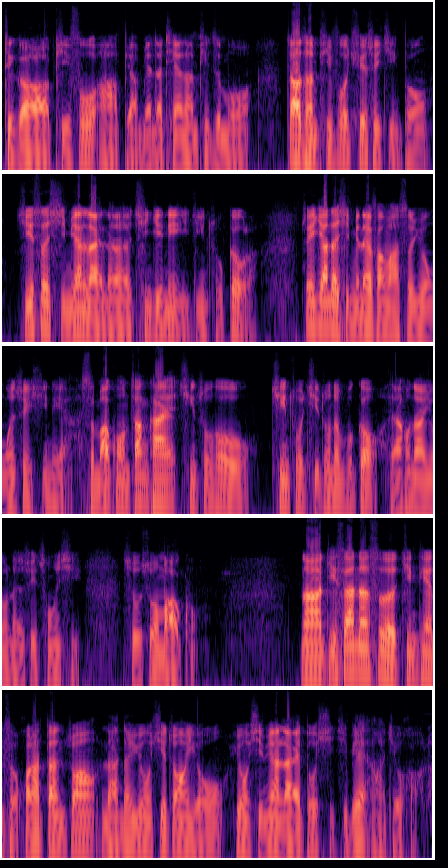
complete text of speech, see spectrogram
这个皮肤啊表面的天然皮脂膜，造成皮肤缺水紧绷。其实洗面奶呢，清洁力已经足够了。最佳的洗面奶方法是用温水洗脸，使毛孔张开，清除后清除其中的污垢，然后呢用冷水冲洗，收缩毛孔。那第三呢是今天只化了淡妆，懒得用卸妆油，用洗面奶多洗几遍啊就好了。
